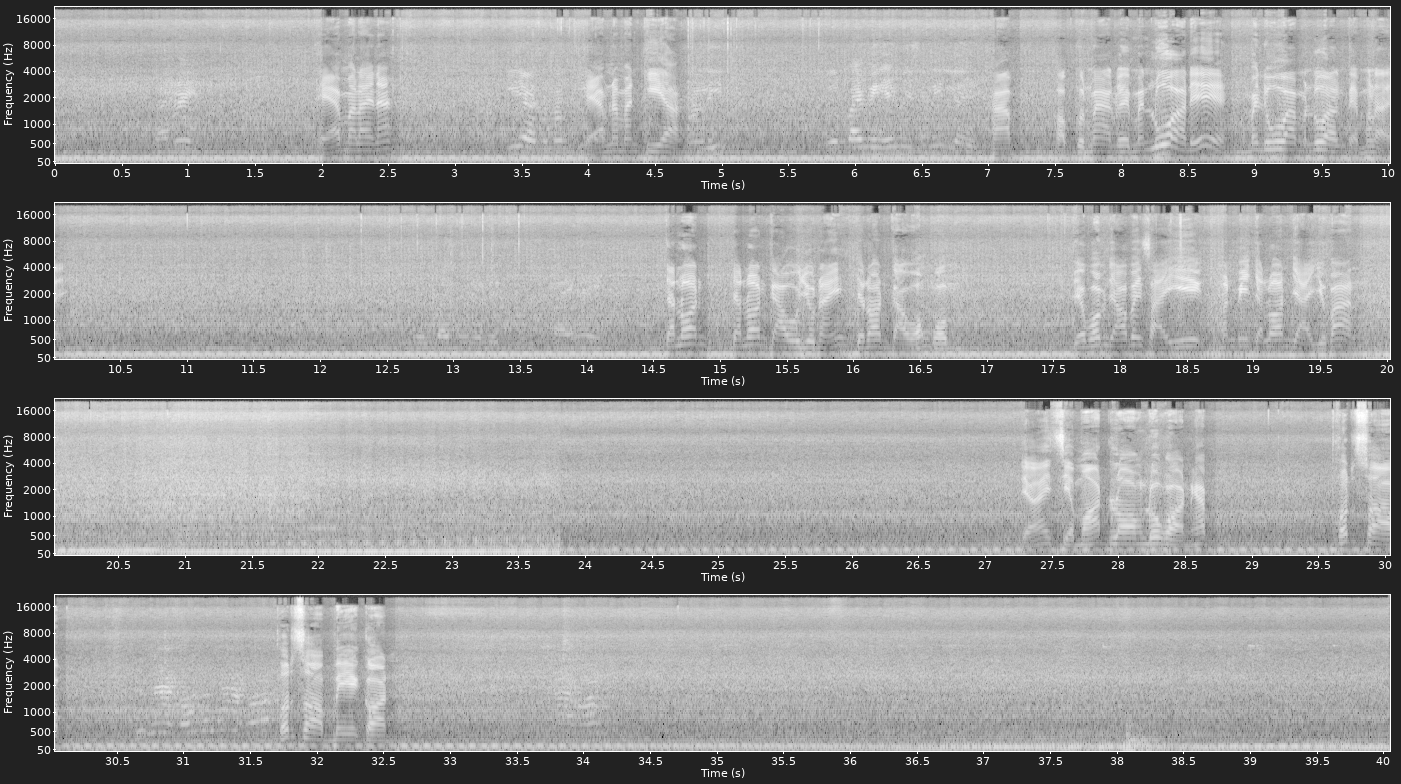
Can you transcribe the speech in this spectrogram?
ใส่ให้แถมอะไรนะ เกียร์น้ำมันแถเกียร์มน้ำมันเกียร์ทางลิฟต์เดินไปไม่เห็นมีสักนิดเลย ครับ ขอบคุณมากเลย มันรั่วเด้ไม่รู้ว่ามันรั่วตั้งแต่เมื่อไหร่เดินไปไม่เห็นเลยใส่ให้จะรอนจะรอนเก่าอยู่ไหน จะรอนเก่าของผม เดี๋ยวผมจะเอาไปใส่อีก มันมีจะรอนใหญ่อยู่บ้าน ดี๋ยวให้เสียมอสลองดูก่อนครับ ทดสอบ ทดสอบเบรกก่ก่อน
